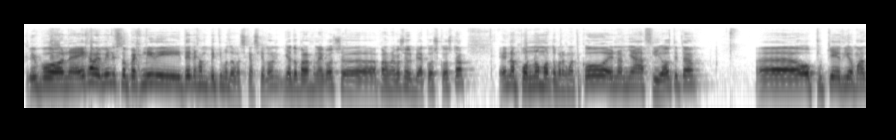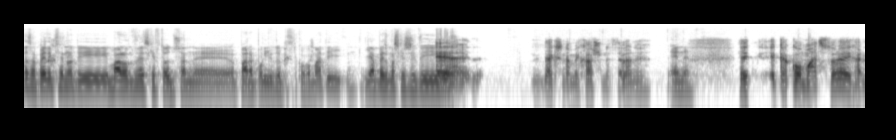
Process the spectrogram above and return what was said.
Λοιπόν, ε, είχαμε μείνει στο παιχνίδι, δεν είχαμε πει τίποτα βασικά σχεδόν για τον Παναθηναϊκός, ε, Παναθηναϊκός Ολυμπιακός Κώστα. Ένα πονόματο πραγματικό, ένα, μια αθλειότητα. Ε, όπου και οι δύο ομάδες απέδειξαν ότι μάλλον δεν σκεφτόντουσαν ε, πάρα πολύ το επιθετικό κομμάτι. Για πες μας και εσύ τι. Ε, ε, εντάξει, να μην χάσουν θέλανε. Ε, ναι. Ε, ε, κακό μάτς τώρα είχαν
